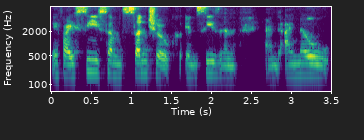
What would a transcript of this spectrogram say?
if I see some sunchoke in season and I know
